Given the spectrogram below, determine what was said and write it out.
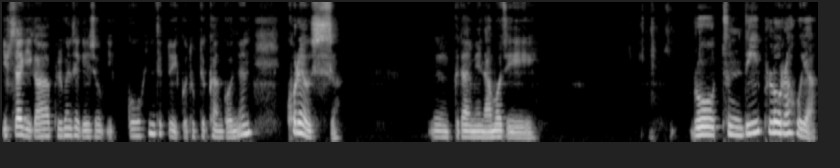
잎사귀가 붉은색이 좀 있고 흰색도 있고 독특한 거는 콜레우스 네, 그 다음에 나머지 rotundiflora 호야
